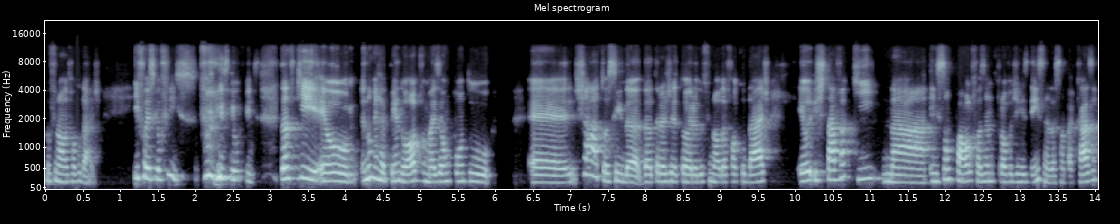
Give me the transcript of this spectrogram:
no final da faculdade. E foi isso que eu fiz. Foi isso que eu fiz. Tanto que eu, eu não me arrependo, óbvio, mas é um ponto é, chato, assim, da, da trajetória do final da faculdade. Eu estava aqui na, em São Paulo fazendo prova de residência né, da Santa Casa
